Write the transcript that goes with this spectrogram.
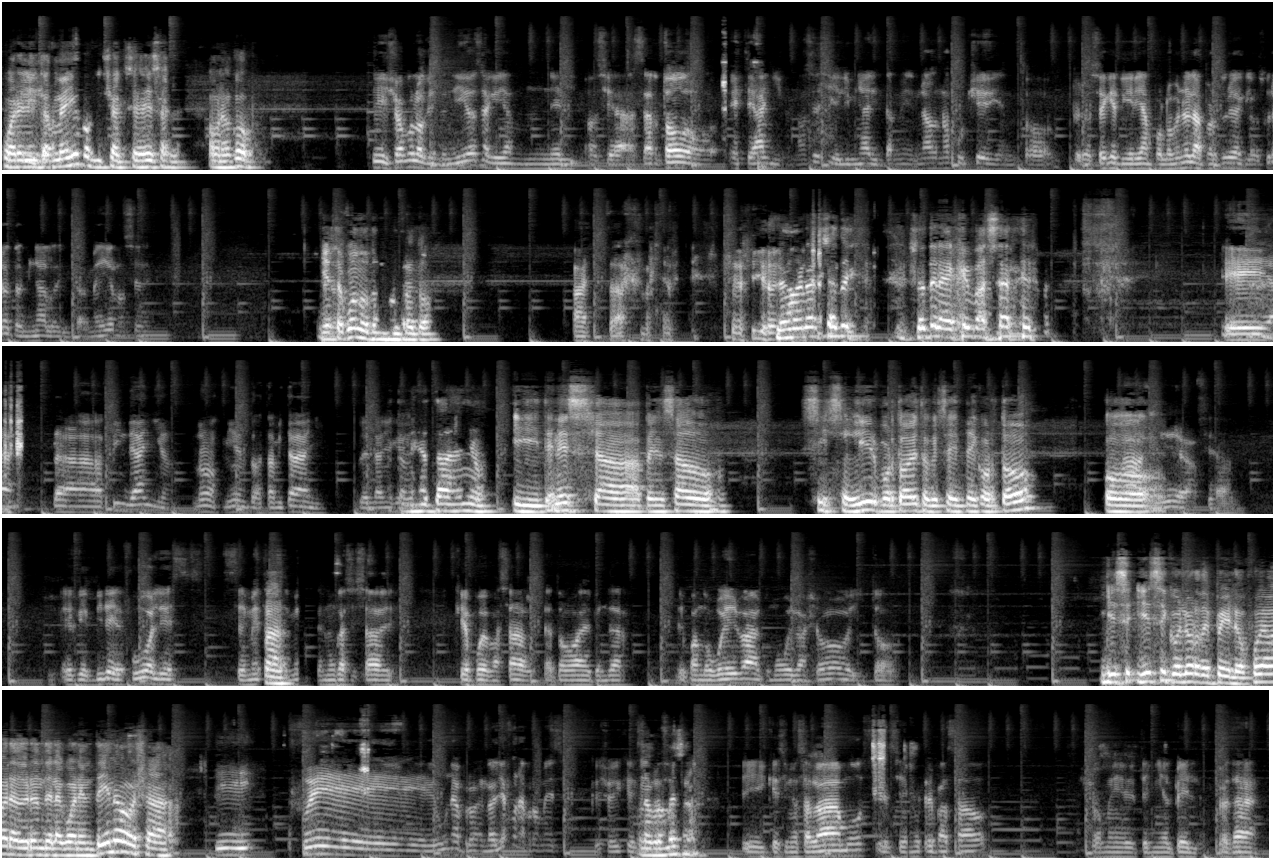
Jugar el intermedio porque ya accedes a, a una Copa. Sí, yo por lo que entendí, o sea, querían el- o sea, hacer todo este año. No sé si eliminar el intermedio, no, no escuché bien todo, pero sé que querían por lo menos la apertura de clausura, terminar el intermedio, no sé. ¿Y hasta cuándo te contrató? Hasta. No, no, ya te, ya te la dejé pasar. pero- Eh, hasta fin de año, no, miento, hasta mitad de año del año que viene. También está año. ¿Y tenés ya pensado si seguir por todo esto que se te cortó? O Ah, idea, o sea, el que mire el fútbol es se mete, Claro. se mete, nunca se sabe qué puede pasar, o sea, todo va a depender de cuándo vuelva, cómo vuelva yo y todo. ¿Y, ese, ¿y ese color de pelo fue ahora durante la cuarentena o ya Y fue una, en realidad fue una promesa, que yo dije, una si promesa? nos- sí, que si nos salvábamos el semestre pasado, yo me tenía el pelo, pero está,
